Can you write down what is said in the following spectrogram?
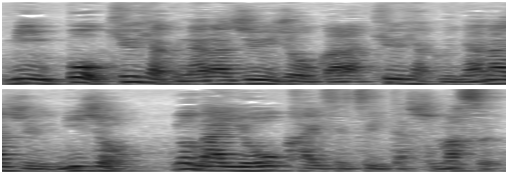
民法970条から972条の内容を解説いたします。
